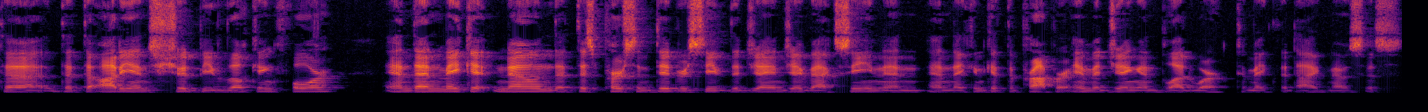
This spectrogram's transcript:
the that the audience should be looking for and then make it known that this person did receive the J&J vaccine and, and they can get the proper imaging and blood work to make the diagnosis.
